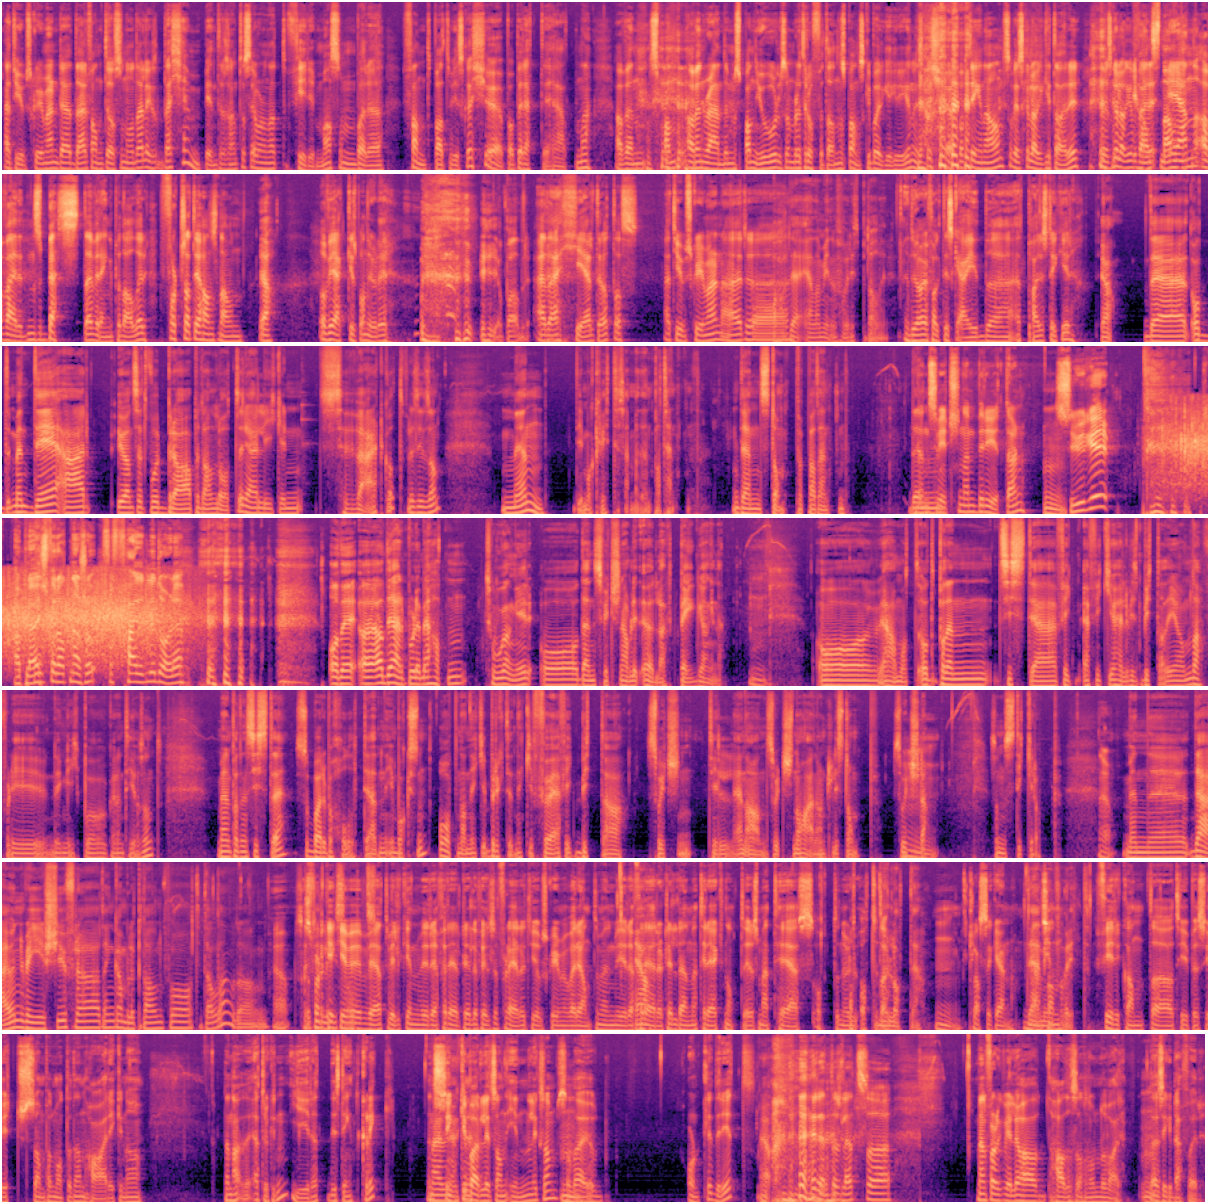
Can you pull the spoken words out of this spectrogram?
ja, Tube Screameren, det, der fant de også noe. Det er, liksom, det er kjempeinteressant å se hvordan et firma som bare fant på at vi skal kjøpe opp rettighetene av en, span, av en random spanjol som ble truffet av den spanske borgerkrigen. Vi skal kjøpe opp tingene hans, og vi skal lage gitarer. Og vi skal lage en av verdens beste vrengpedaler, fortsatt i hans navn. Ja. Og vi er ikke spanjoler. Japanere. Nei, det er helt rått, ass. Tube Screameren er Åh, eh, det er en av mine favorittpedaler. Du har jo faktisk eid uh, et par stykker. Det, og, men det er uansett hvor bra pedalen låter. Jeg liker den svært godt, for å si det sånn. Men de må kvitte seg med den patenten. Den stomp-patenten. Den, switchen, den bryteren, mm. suger! Applaus for at den er så forferdelig dårlig. Og det, ja, det er et problem. Jeg har hatt den to ganger, og den switchen har blitt ødelagt begge gangene. Mm. Og jeg har måttet Og på den siste jeg fikk Jeg fikk jo heldigvis bytta de om, da, fordi den gikk på garanti og sånt. Men på den siste så bare beholdt jeg den i boksen. Åpna den ikke, brukte den ikke før jeg fikk bytta switchen til en annen switch. Nå har jeg en ordentlig stomp-switch, da, Mm. som stikker opp. Ja. Men uh, det er jo en reissue fra den gamle pedalen på 80-tallet, og Ja. Hvis folk ikke alt. vet hvilken vi refererer til, det finnes flere Tube Screamer-varianter, men vi refererer til den med tre knotter, som er TS808. 808, ja. Mm, klassikeren. Det er min sånn favoritt. firkanta type switch som på en måte Den har ikke noe den har, Jeg tror ikke den gir et distinkt klikk. Den Nei, synker bare litt sånn inn, liksom, så Mm. det er jo ordentlig drit, Ja. rett og slett. Så Men folk vil jo ha, ha det sånn som det var. Mm. Det er sikkert derfor.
